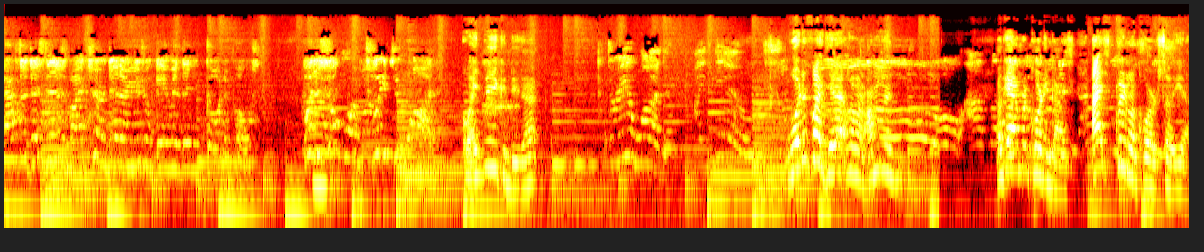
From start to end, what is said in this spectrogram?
After this is my turn, then our usual game, and then go and post. But it's so one, three to one. Oh, I think you can do that. Three to one. I do. What if I did it? Hold on, I'm gonna. Oh, Okay, I'm recording, guys. I screen record, so yeah.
